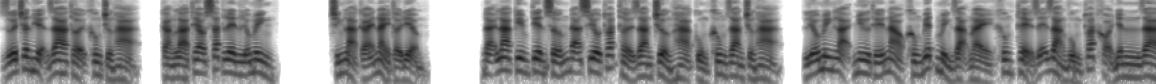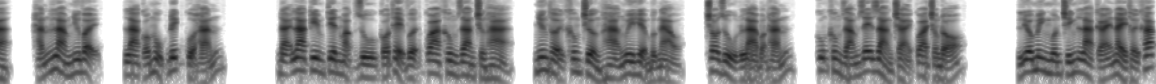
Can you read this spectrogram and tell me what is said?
dưới chân hiện ra thời không trường hạ, càng là theo sát lên liễu minh. Chính là cái này thời điểm. Đại la kim tiên sớm đã siêu thoát thời gian trường hà cùng không gian trường hà liễu minh lại như thế nào không biết mình dạng này không thể dễ dàng vùng thoát khỏi nhân ra, hắn làm như vậy là có mục đích của hắn. Đại la kim tiên mặc dù có thể vượt qua không gian trường hà nhưng thời không trường hà nguy hiểm bực nào, cho dù là bọn hắn, cũng không dám dễ dàng trải qua trong đó liễu minh muốn chính là cái này thời khắc,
